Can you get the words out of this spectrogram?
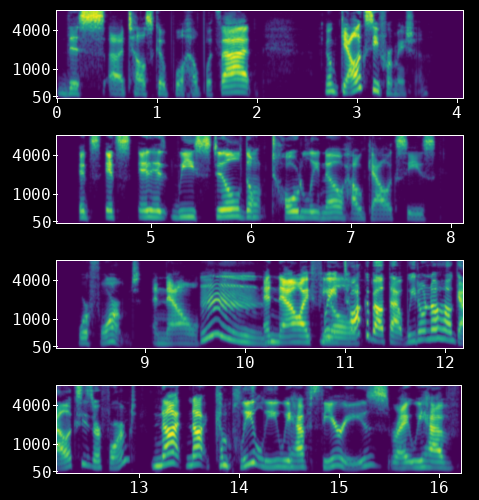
this uh, telescope will help with that. You know, galaxy formation. It's it's it is, we still don't totally know how galaxies were formed. And now mm. and now i feel wait talk about that. We don't know how galaxies are formed? Not not completely. We have theories right? We have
